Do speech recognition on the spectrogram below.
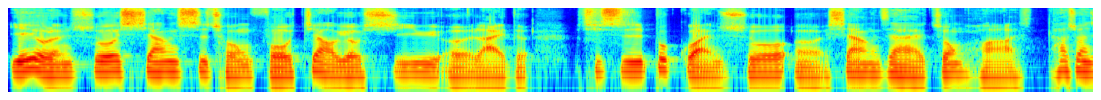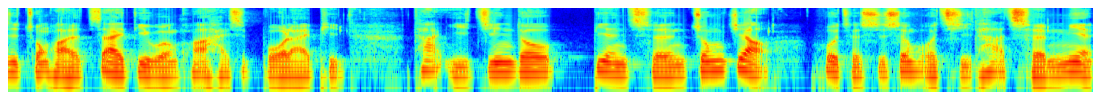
也有人说香是从佛教由西域而来的。其实不管说呃香在中华，它算是中华的在地文化还是舶来品，它已经都变成宗教或者是生活其他层面。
